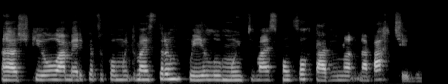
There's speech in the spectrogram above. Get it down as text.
acho que o América ficou muito mais tranquilo, muito mais confortável na, na partida.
